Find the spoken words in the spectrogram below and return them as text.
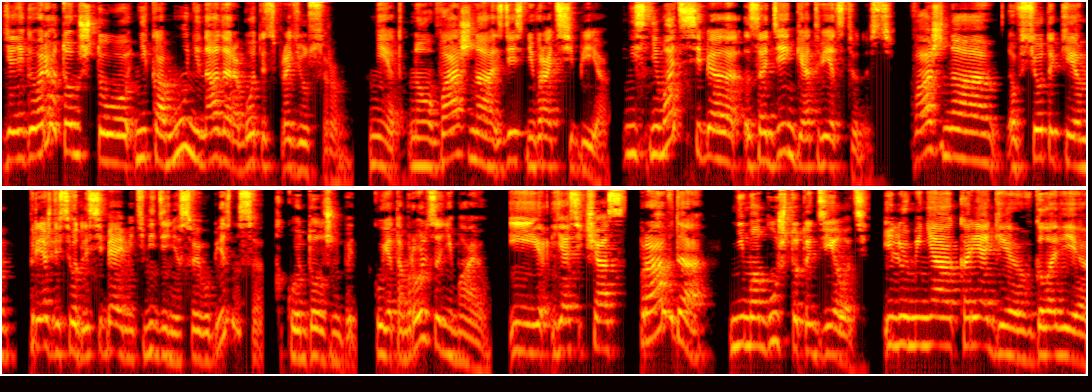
Я не говорю о том, что никому не надо работать с продюсером. Нет, но важно здесь не врать себе. Не снимать с себя за деньги ответственность. Важно все-таки прежде всего для себя иметь видение своего бизнеса, какой он должен быть, какую я там роль занимаю. И я сейчас, правда, не могу что-то делать. Или у меня коряги в голове,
